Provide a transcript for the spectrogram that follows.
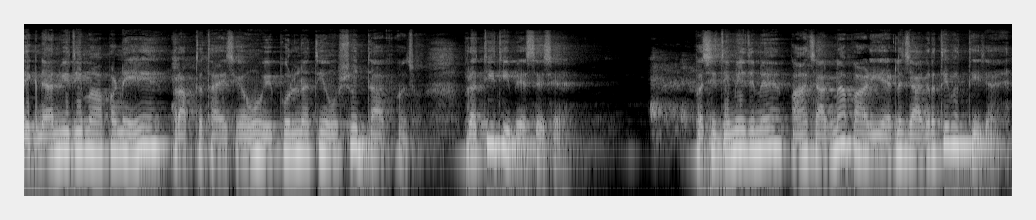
એ જ્ઞાનવિધિમાં આપણને એ પ્રાપ્ત થાય છે હું વિપુલ નથી, હું શુદ્ધ આત્મા છું. પ્રતિથી બેસે છે. પછી ધીમે ધીમે પાંચ આજ્ઞા પાડીએ એટલે જાગૃતિ વધતી જાય.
